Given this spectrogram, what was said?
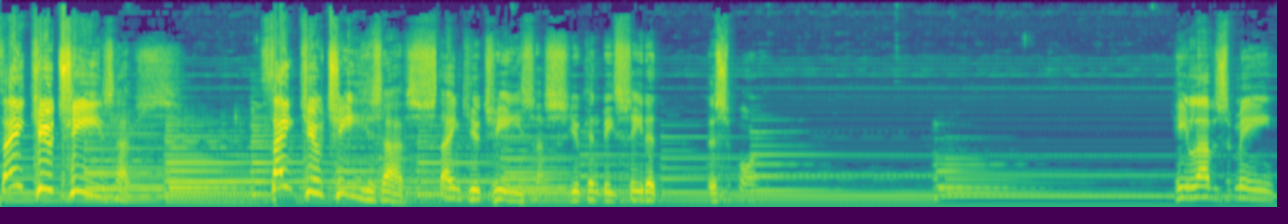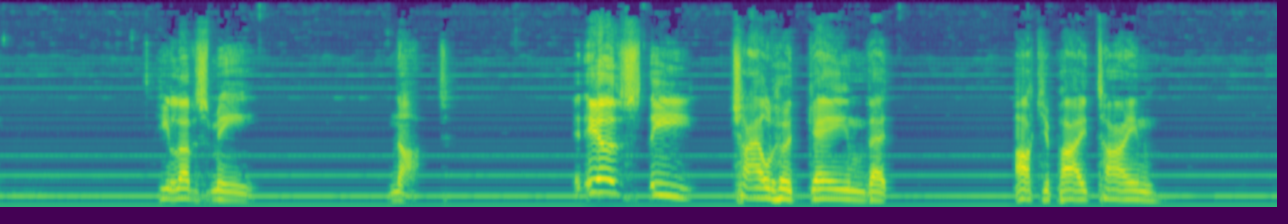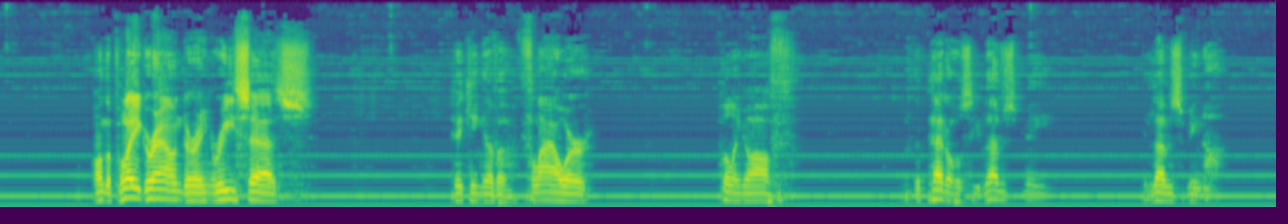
Thank you, Jesus. Thank you, Jesus. Thank you, Jesus. You can be seated this morning. He loves me. He loves me not. It is the childhood game that occupied time on the playground during recess, picking of a flower, pulling off the petals. He loves me. He loves me not.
